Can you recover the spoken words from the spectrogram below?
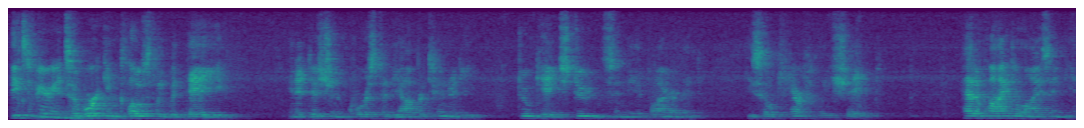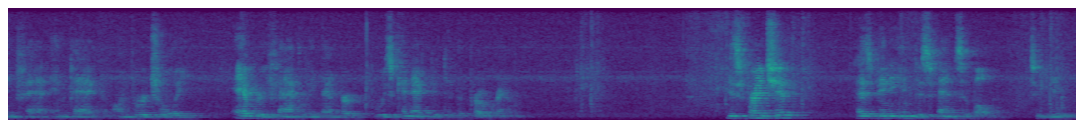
the experience of working closely with Dave, in addition, of course, to the opportunity to engage students in the environment he so carefully shaped, had a vitalizing impact on virtually every faculty member who was connected to the program. His friendship has been indispensable to me,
